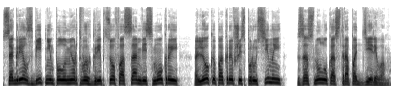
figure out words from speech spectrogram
согрел сбитнем полумертвых гребцов, а сам весь мокрый, лег и, покрывшись парусиной, заснул у костра под деревом.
